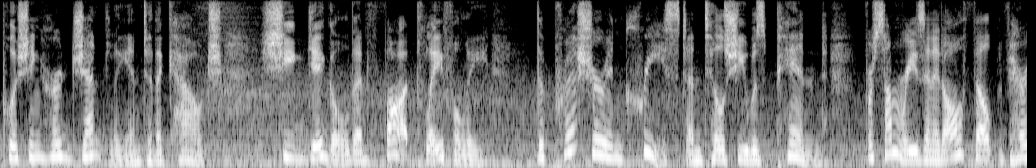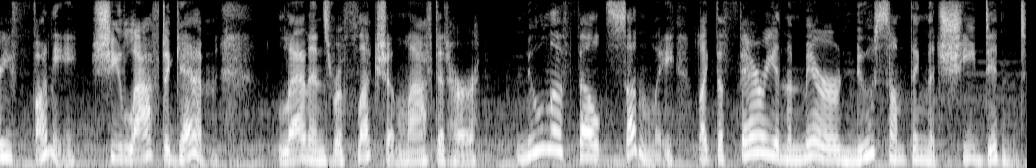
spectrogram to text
pushing her gently into the couch. She giggled and fought playfully. The pressure increased until she was pinned. For some reason, it all felt very funny. She laughed again. Leanan's reflection laughed at her. Nuala felt suddenly like the fairy in the mirror knew something that she didn't.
